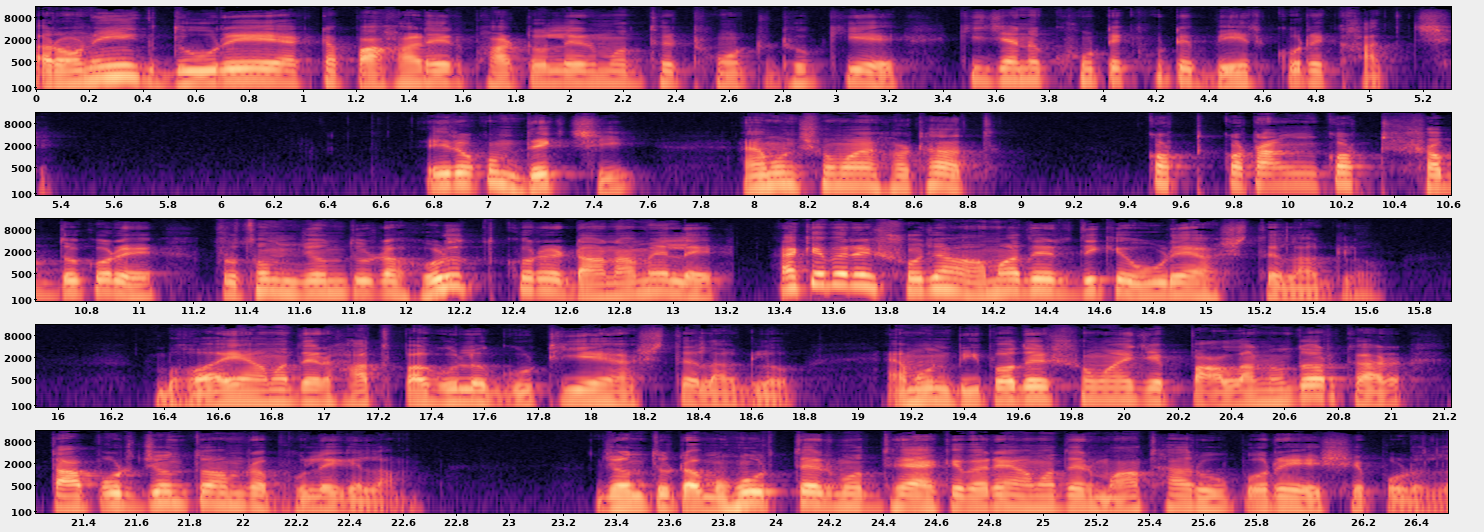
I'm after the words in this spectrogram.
আর অনেক দূরে একটা পাহাড়ের ফাটলের মধ্যে ঠোঁট ঢুকিয়ে কি যেন খুঁটে খুঁটে বের করে খাচ্ছে। এইরকম দেখছি, এমন সময় হঠাৎ কট কটাঙ্কট শব্দ করে প্রথম জন্তুটা হলুদ করে ডানা মেলে একেবারে সোজা আমাদের দিকে উড়ে আসতে লাগল। ভয়ে আমাদের হাত পাগুলো গুটিয়ে আসতে লাগল। এমন বিপদের সময় যে পালানো দরকার, তা পর্যন্ত আমরা ভুলে গেলাম। জন্তুটা মুহূর্তের মধ্যে একেবারে আমাদের মাথার উপরে এসে পড়ল।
